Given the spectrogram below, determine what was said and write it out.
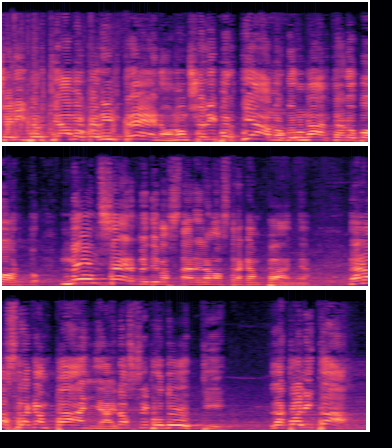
ce li portiamo con il treno, non ce li portiamo con un altro aeroporto. Non serve devastare la nostra campagna. La nostra campagna, i nostri prodotti, la qualità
